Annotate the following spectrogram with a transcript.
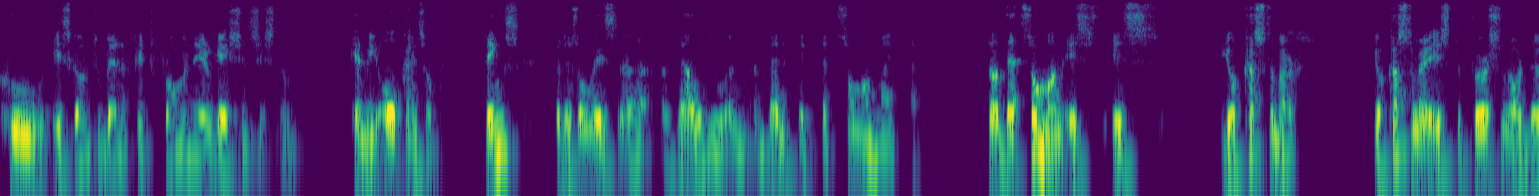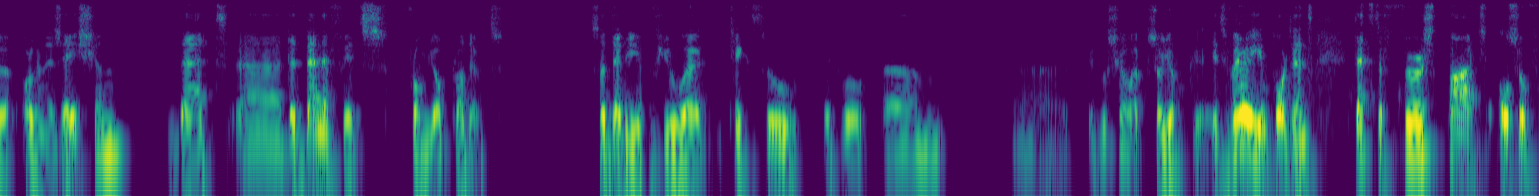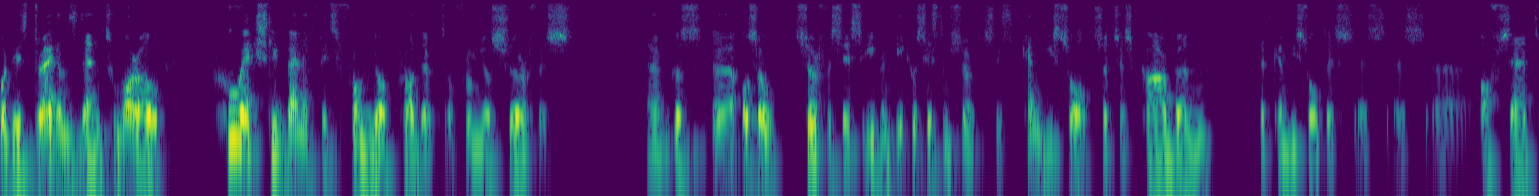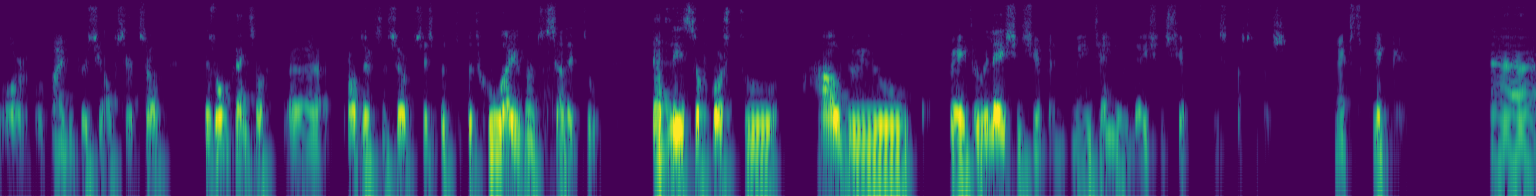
who is going to benefit from an irrigation system? Can be all kinds of things, but there's always a, a value and a benefit that someone might have. So that someone is is your customer. Your customer is the person or the organization that uh, that benefits from your product. So Debbie, if you uh, click through, it will um, uh, it will show up. So it's very important. that's the first part also for this Dragons Den tomorrow. Who actually benefits from your product or from your service? Uh, because uh, also services, even ecosystem services can be sold, such as carbon, that can be sold as, as, as uh, offset or, or, biodiversity offset. So there's all kinds of uh, products and services, but, but who are you going to sell it to? That leads, of course, to how do you create a relationship and maintain a relationship to these customers. Next click. Uh,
